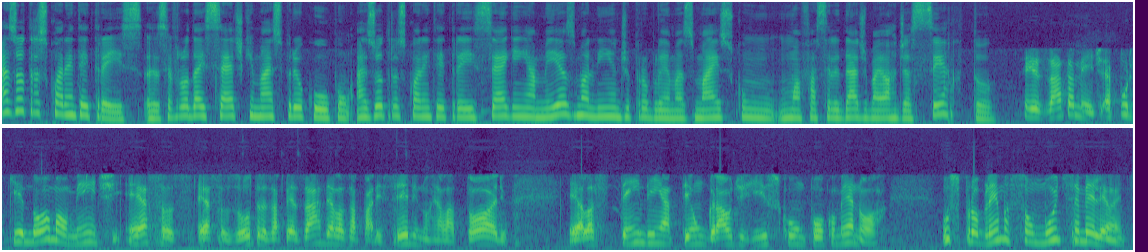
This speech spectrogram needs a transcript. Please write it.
As outras 43, eh, você falou das sete que mais preocupam, as outras 43 seguem a mesma linha de problemas, mas com uma facilidade maior de acerto? Exatamente. É porque normalmente essas, essas outras, apesar delas aparecerem no relatório, elas tendem a ter um grau de risco um pouco menor. Os problemas são muito semelhantes,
